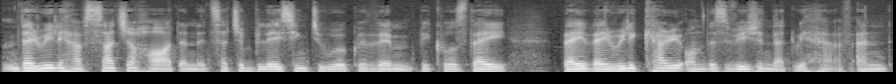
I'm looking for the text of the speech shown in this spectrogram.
they really have such a heart, and it's such a blessing to work with them because they, they, they really carry on this vision that we have. And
